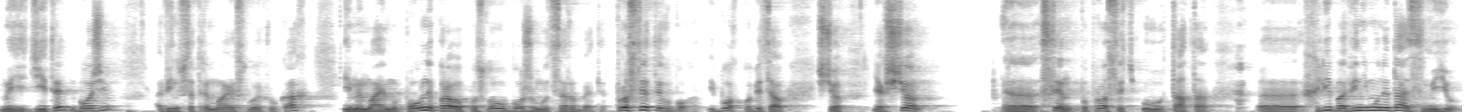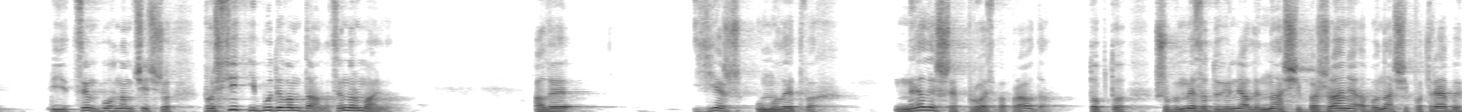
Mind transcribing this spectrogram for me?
Ми є діти Божі, а Він все тримає в своїх руках, і ми маємо повне право по Слову Божому це робити. Просити в Бога. І Бог пообіцяв, що якщо е, син попросить у тата е, хліба, він йому не дасть змію. І цим Бог нам вчить, що просіть і буде вам дано. Це нормально. Але є ж у молитвах не лише просьба, правда? Тобто, щоб ми задовільняли наші бажання або наші потреби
